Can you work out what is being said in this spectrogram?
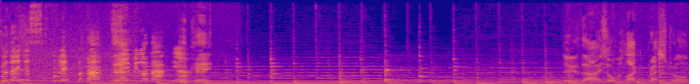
Will they just flip like that? Maybe like that, yeah. Okay. Do that, it's almost like a breaststroke.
